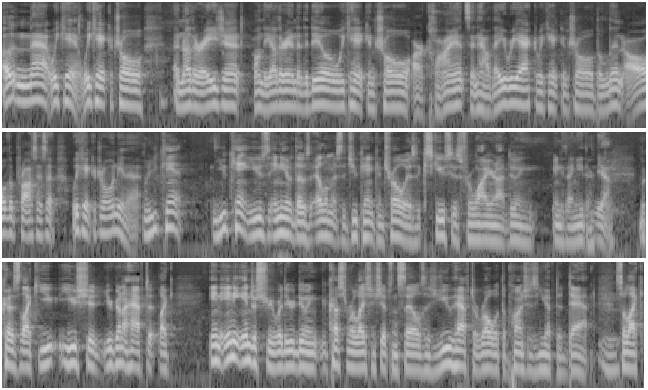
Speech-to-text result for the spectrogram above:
Other than that, we can't. We can't control another agent on the other end of the deal. We can't control our clients and how they react. We can't control the lend, all the process. Of, we can't control any of that. Well, you can't you can't use any of those elements that you can't control as excuses for why you're not doing anything either. Yeah. Because like you you should you're gonna have to like in any industry whether you're doing customer relationships and sales is you have to roll with the punches and you have to adapt. Mm-hmm. So like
